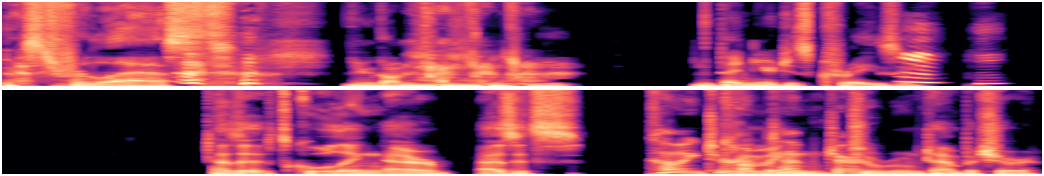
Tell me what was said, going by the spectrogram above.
best for last. you're going, then you're just crazy. As it's cooling, or as it's Coming to room coming temperature. to room temperature,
